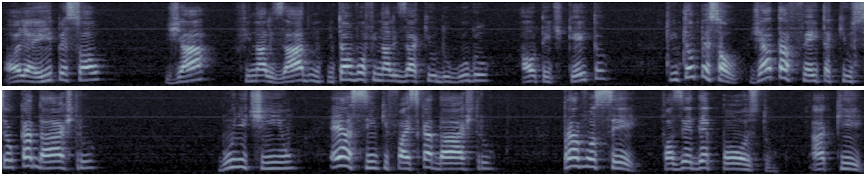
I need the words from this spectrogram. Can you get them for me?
Olha aí, pessoal, já finalizado. Então eu vou finalizar aqui o do Google Authenticator. Então, pessoal, já está feito aqui o seu cadastro, bonitinho. É assim que faz cadastro. Para você fazer depósito aqui,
